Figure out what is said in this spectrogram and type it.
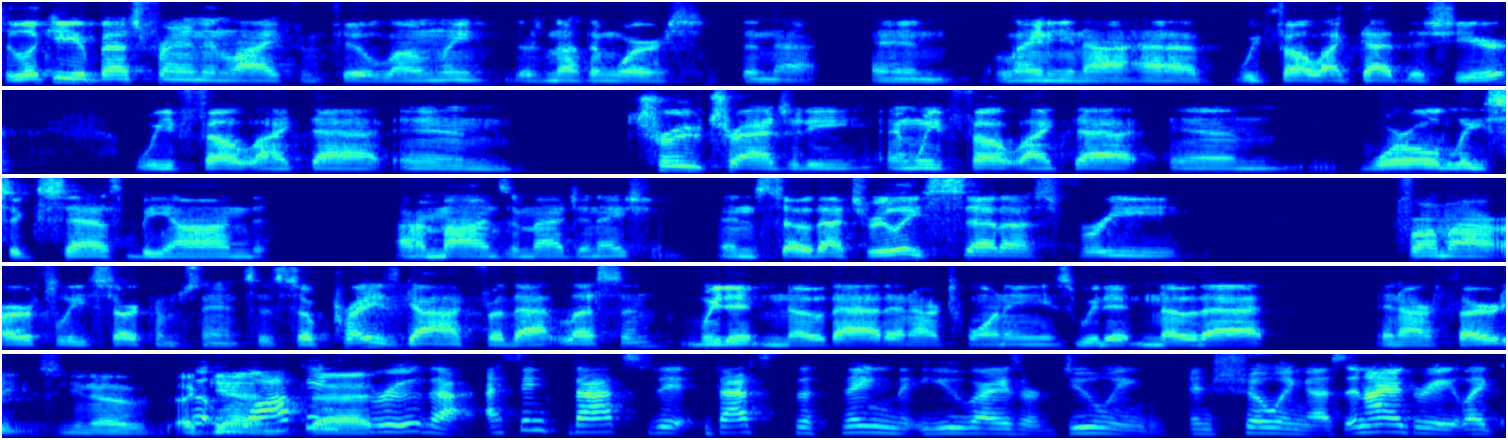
to look at your best friend in life and feel lonely. There's nothing worse than that. And Laney and I have, we felt like that this year. We felt like that in true tragedy, and we felt like that in worldly success beyond our mind's imagination. And so that's really set us free from our earthly circumstances. So praise God for that lesson. We didn't know that in our 20s. We didn't know that in our 30s. You know, again, but walking that, through that, I think that's the that's the thing that you guys are doing and showing us. And I agree. Like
